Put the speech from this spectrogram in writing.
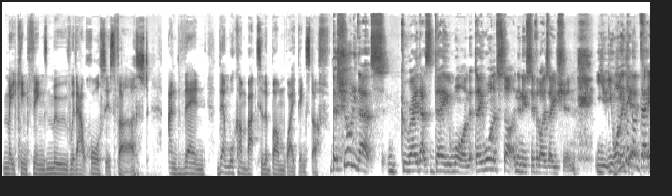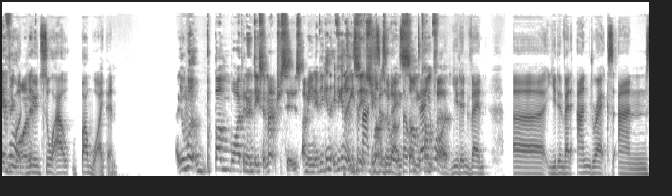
making things move without horses first, and then then we'll come back to the bum wiping stuff. But surely that's great. That's day one. Day one of starting a new civilization. You, you want to think get on day everyone one you'd sort out bum wiping. bum wiping and decent mattresses. I mean, if you're gonna if you're gonna Decent exist, you might as well do it in So some on day comfort. one, you'd invent uh you'd invent Andrex and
